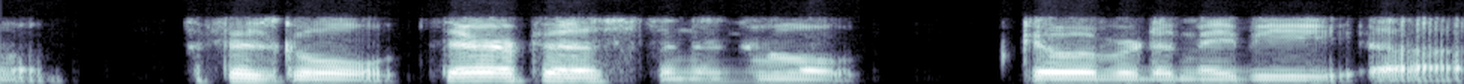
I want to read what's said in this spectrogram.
a physical therapist, and then they'll go over to maybe uh,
